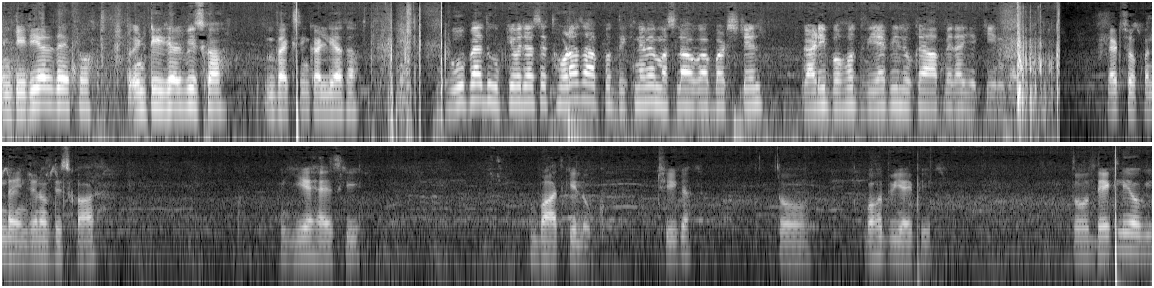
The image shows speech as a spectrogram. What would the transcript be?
इंटीरियर देख लो। तो इंटीरियर भी इसका वैक्सिंग कर लिया था। धूप है धूप की वजह से थोड़ा सा आपको दिखने में मसला होगा बट स्टिल गाड़ी बहुत वी वीआईपी लुक है आप मेरा यकीन करें। Let's open the engine of this car ये है इसकी बात की लुक ठीक है? तो बहुत वीआईपी तो देख ली होगी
